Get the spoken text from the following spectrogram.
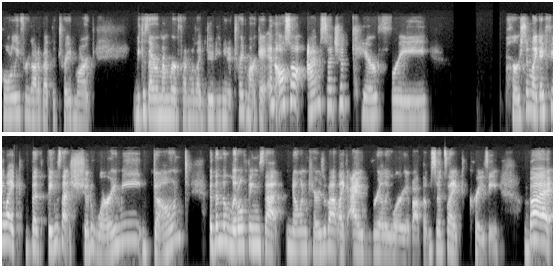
totally forgot about the trademark because I remember a friend was like, dude, you need to trademark it. And also, I'm such a carefree, person. Like I feel like the things that should worry me don't, but then the little things that no one cares about, like I really worry about them. So it's like crazy. But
